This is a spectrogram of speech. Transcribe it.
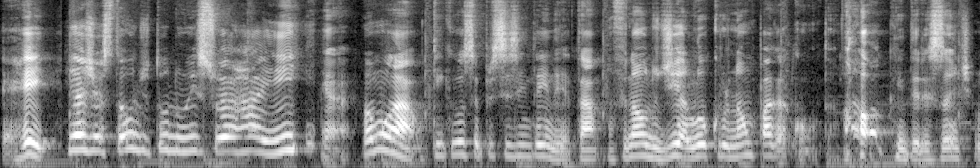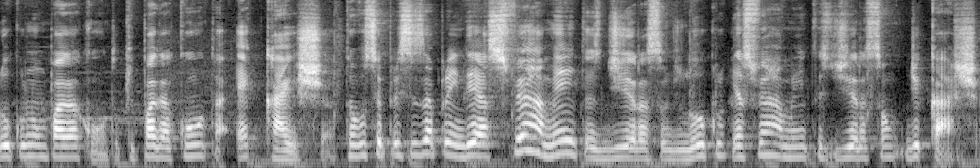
é rei. E a gestão de tudo isso é rainha. Vamos lá, o que, que você precisa entender, tá? No final do dia, lucro não paga conta. Oh, que interessante, lucro não paga conta. O que paga conta é caixa. Então você precisa aprender as ferramentas de geração de lucro e as ferramentas de geração de caixa.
